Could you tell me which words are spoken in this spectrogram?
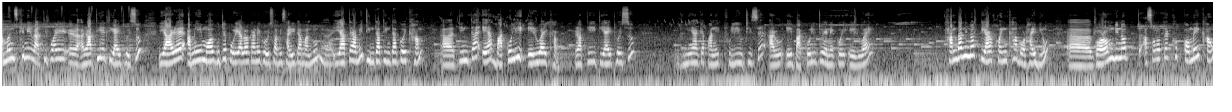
আমণ্ডছখিনি ৰাতিপুৱাই ৰাতিয়ে তিয়াই থৈছোঁ। ইয়াৰে আমি মই গোটেই পৰিয়ালৰ কাৰণে কৰিছোঁ আমি চাৰিটা মানুহ। ইয়াতে আমি তিনিটা তিনিটাকৈ খাম। তিনিটা এয়া বাকলি এৰুৱাই খাম। ৰাতি তিয়াই থৈছোঁ। ধুনীয়াকৈ পানীত ফুলি উঠিছে আৰু এই বাকলিটো এনেকৈ এৰুৱাই ঠাণ্ডা দিনত ইয়াৰ সংখ্যা বঢ়াই দিওঁ। গৰম দিনত আচলতে খুব কমেই খাওঁ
